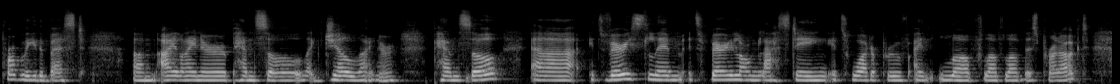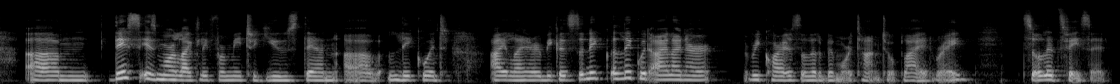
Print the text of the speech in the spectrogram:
probably the best um, eyeliner pencil, like gel liner pencil. Uh, it's very slim, it's very long lasting, it's waterproof. I love, love, love this product. Um, this is more likely for me to use than a liquid eyeliner because the liquid eyeliner requires a little bit more time to apply it, right? So let's face it.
